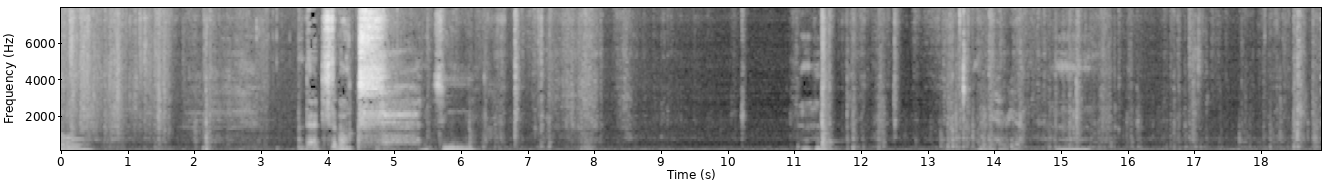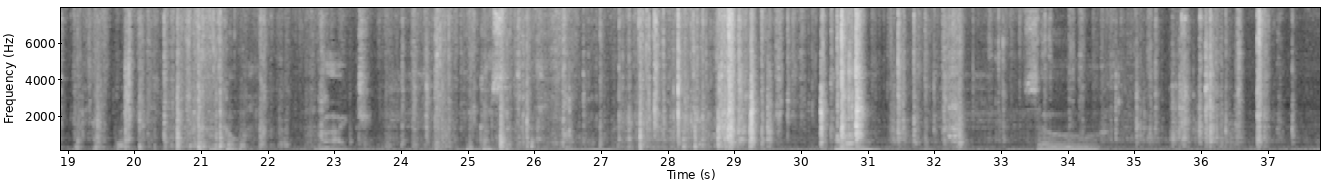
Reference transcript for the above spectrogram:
Oh, that's the box. Let's see. We have here? Mm. We go. Right. Comes color. So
